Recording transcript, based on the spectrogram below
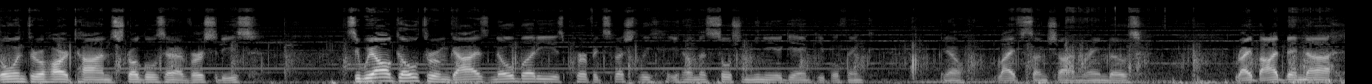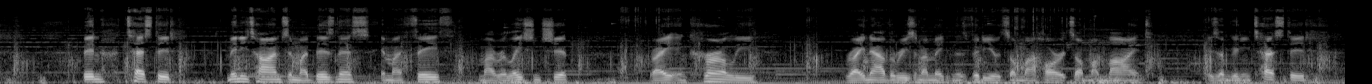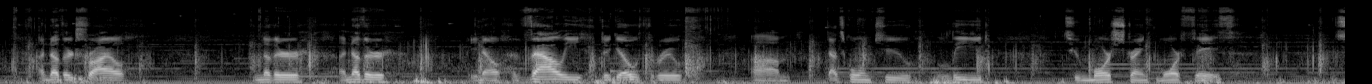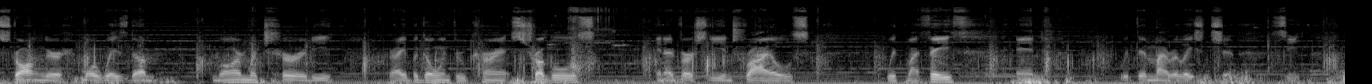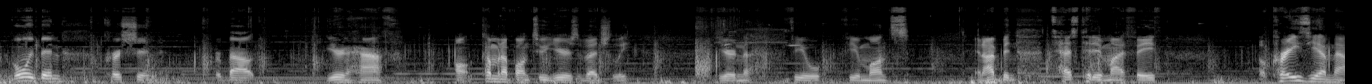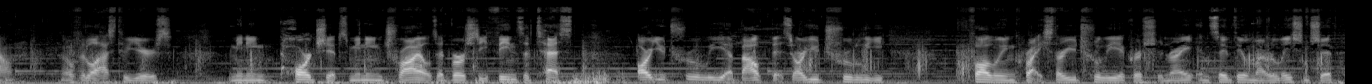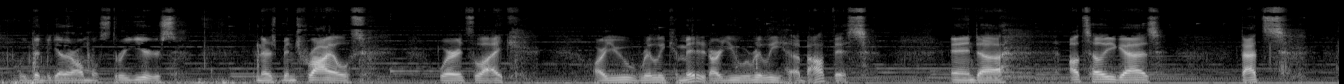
going through hard times, struggles, and adversities. See, we all go through them, guys. Nobody is perfect, especially, you know, in this social media game. People think, you know, life, sunshine, rainbows, right? But I've been, uh, been tested many times in my business, in my faith, my relationship, right? And currently, right now, the reason I'm making this video, it's on my heart, it's on my mind, is I'm getting tested, another trial, another, another, you know, valley to go through. Um, that's going to lead to more strength, more faith, stronger, more wisdom, more maturity, right? But going through current struggles and adversity and trials with my faith and within my relationship. See, I've only been Christian for about a year and a half, coming up on two years eventually, here in a few few months. And I've been tested in my faith a crazy amount over the last two years, meaning hardships, meaning trials, adversity, things to test. Are you truly about this? Are you truly following Christ? Are you truly a Christian, right? And same thing with my relationship. We've been together almost three years, and there's been trials where it's like, are you really committed? Are you really about this? And uh, I'll tell you guys, that's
